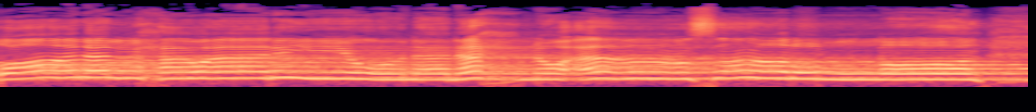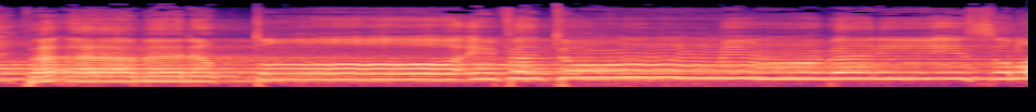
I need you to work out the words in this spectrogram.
قال الحواريون نحن أنصار الله فآمنت طائفة من بني إسرائيل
